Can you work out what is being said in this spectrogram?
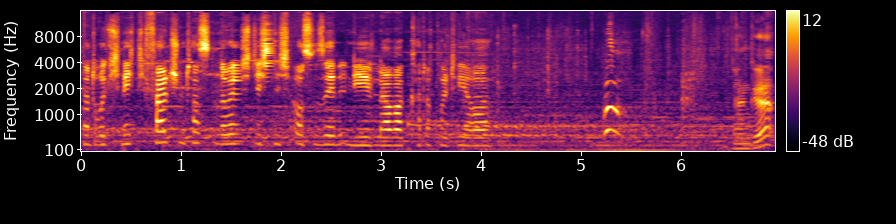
Dann drücke ich nicht die falschen Tasten, damit ich dich nicht aus Versehen in die Lava katapultiere. Danke.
